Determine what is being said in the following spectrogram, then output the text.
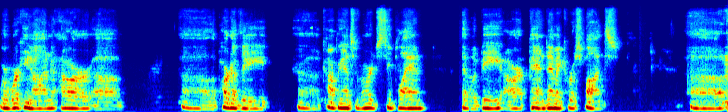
We're working on our, uh, uh, the part of the uh, comprehensive emergency plan that would be our pandemic response. Uh,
